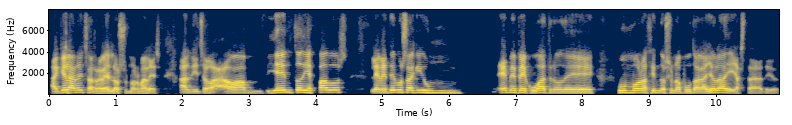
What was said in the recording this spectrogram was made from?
Aquí la han hecho al revés, los subnormales. Han dicho, a 110 pavos, le metemos aquí un MP4 de un mono haciéndose una puta gallola y ya está, tío.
